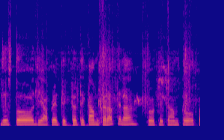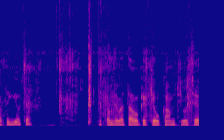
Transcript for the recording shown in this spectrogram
દોસ્તો, જે આપણે ટ્રેક્ટરથી કામ કરાવતેલા, તો તે કામ તો પતી ગયું છે. તમને બતાવો કે કેવું કામ થયું છે.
